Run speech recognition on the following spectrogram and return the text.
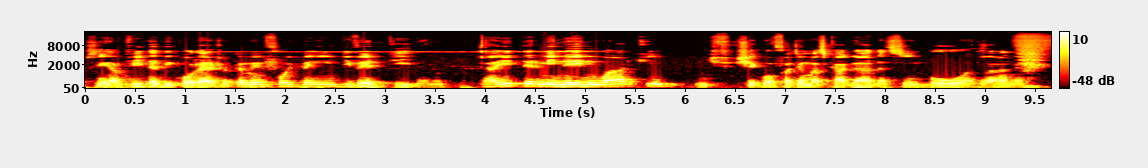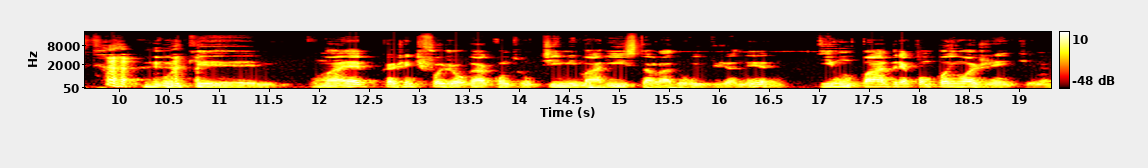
sim, a vida de colégio também foi bem divertida. Né? Aí terminei no Arque, a gente chegou a fazer umas cagadas assim boas lá, né? Porque uma época a gente foi jogar contra um time marista lá do Rio de Janeiro e um padre acompanhou a gente, né?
